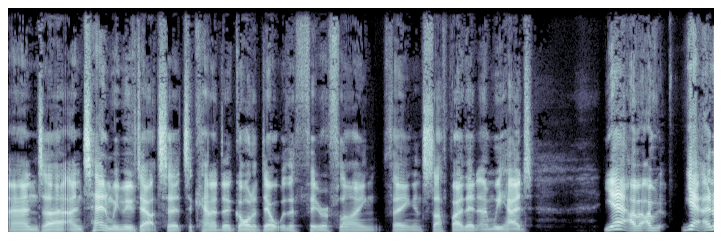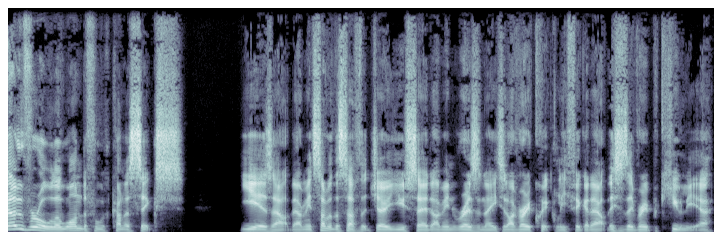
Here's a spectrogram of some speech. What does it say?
and uh, and 10 we moved out to, to Canada. God had dealt with the fear of flying thing and stuff by then, and we had yeah, I, I, yeah, and overall a wonderful kind of six years out there. I mean, some of the stuff that Joe you said, I mean, resonated. I very quickly figured out this is a very peculiar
